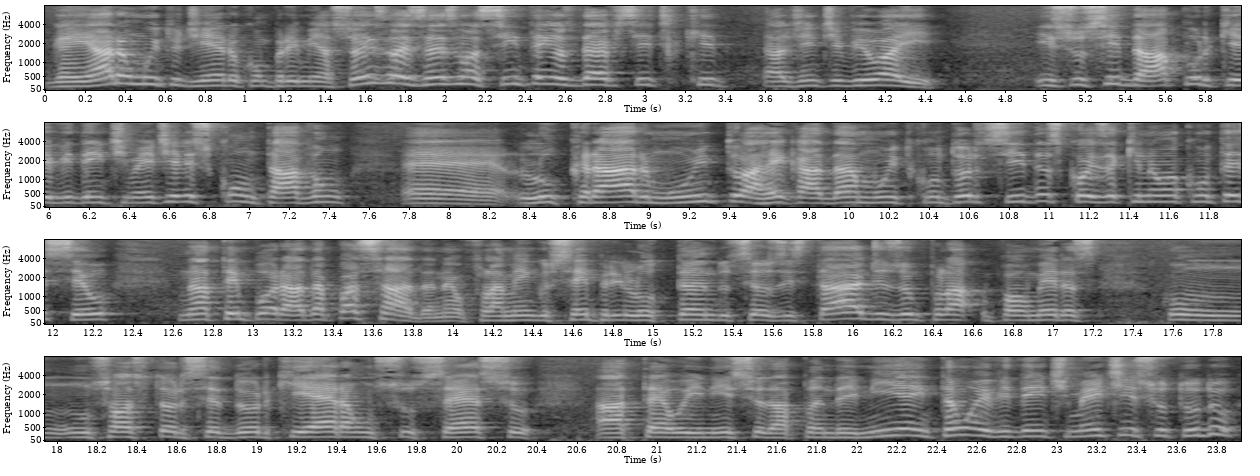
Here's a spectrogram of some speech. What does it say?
ganharam muito dinheiro com premiações, mas mesmo assim tem os déficits que a gente viu aí. Isso se dá porque, evidentemente, eles contavam é, lucrar muito, arrecadar muito com torcidas, coisa que não aconteceu na temporada passada. Né? O Flamengo sempre lotando seus estádios, o, o Palmeiras com um sócio torcedor que era um sucesso até o início da pandemia. Então, evidentemente, isso tudo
